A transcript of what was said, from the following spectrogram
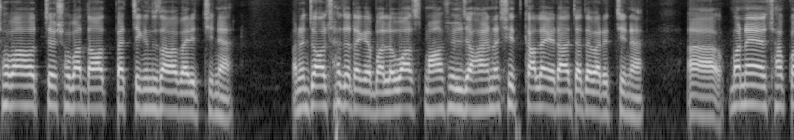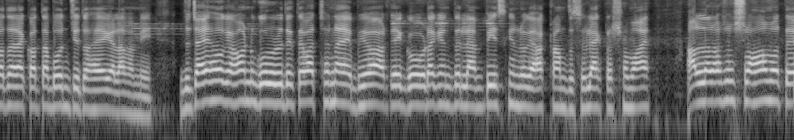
সভা হচ্ছে সবার দাওয়াত পাচ্ছে কিন্তু যাওয়া পারছি না। মানে জলসা যেটাকে বলে, ওয়াজ মাহফিল যা হয় না শীতকালে এরা যেতে পারছি না। মানে সব কথার এক কথা বঞ্চিত হয়ে গেলাম আমি। তো যাই হোক, এখন গরু দেখতে পাচ্ছেন না ভিওয়ার এই গরুটা কিন্তু ল্যাম্পি স্কিন রোগে আক্রান্ত ছিল একটা সময়। আল্লাহ রসের সহমতে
